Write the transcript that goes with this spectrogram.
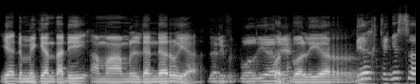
Ya demikian tadi sama Mildan Daru ya. Dari footballier ya. Footballier. Dia kayaknya se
